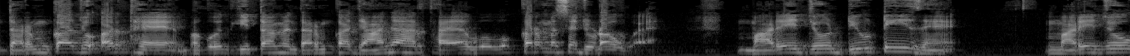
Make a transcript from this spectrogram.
धर्म का जो अर्थ है, भगवत गीता में धर्म का जहाँ जहाँ अर्थ आया, वो वो कर्म से जुड़ा हुआ है। हमारे जो ड्यूटीज़ हैं हमारे जो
